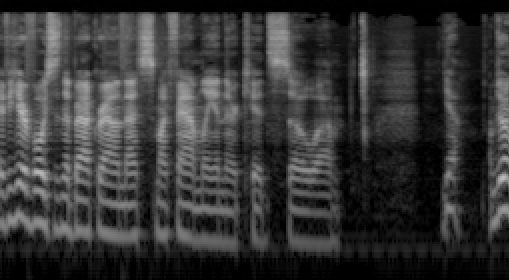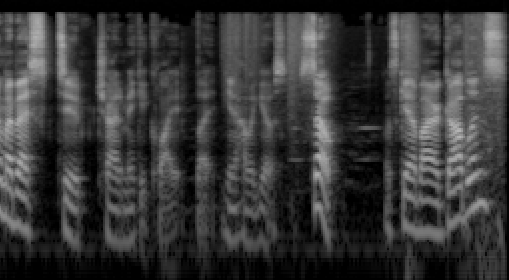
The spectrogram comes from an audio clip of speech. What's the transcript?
if you hear voices in the background, that's my family and their kids. So, um, yeah. I'm doing my best to try to make it quiet, but you know how it goes. So, let's get by our goblins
